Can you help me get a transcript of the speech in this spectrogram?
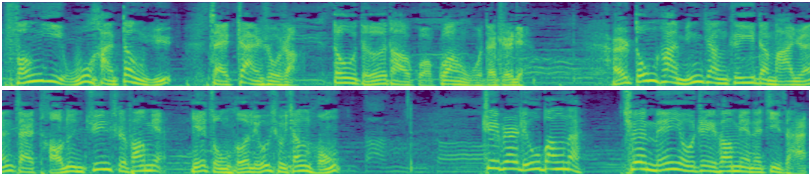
冯异、吴汉、邓禹，在战术上都得到过光武的指点。而东汉名将之一的马援，在讨论军事方面也总和刘秀相同。这边刘邦呢，却没有这方面的记载，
